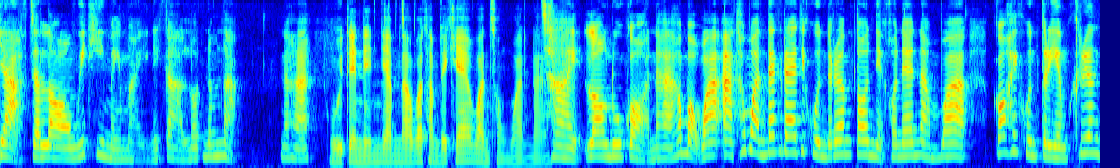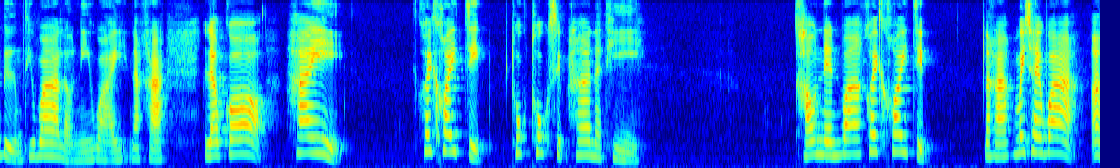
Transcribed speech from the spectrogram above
อยากจะลองวิธีใหม่ ๆ ในการลดน้ำหนัก นะคะอุ้ยแต่เน้นย้ำนะว่าทำได้แค่วันสองวันนะ ใช่ ลองดูก่อนนะคะเขาบอกว่าอะถ้าวันแรกๆที่คุณเริ่มต้นเนี่ยเขาแนะนำว่าก็ให้คุณเตรียมเครื่องดื่มที่ว่าเหล่านี้ไว้นะคะ แล้วก็ให้ค่อยๆจิบทุกๆ 15 นาทีเขาเน้นว่าค่อยๆจิบ นะคะ ไม่ใช่ว่าอะ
